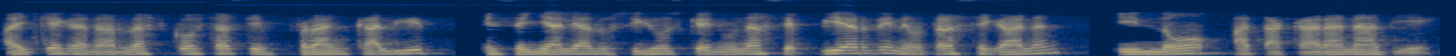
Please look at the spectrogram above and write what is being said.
hay que ganar las cosas en franca lid, enseñarle a los hijos que en unas se pierden, en otras se ganan, y no atacar a nadie,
